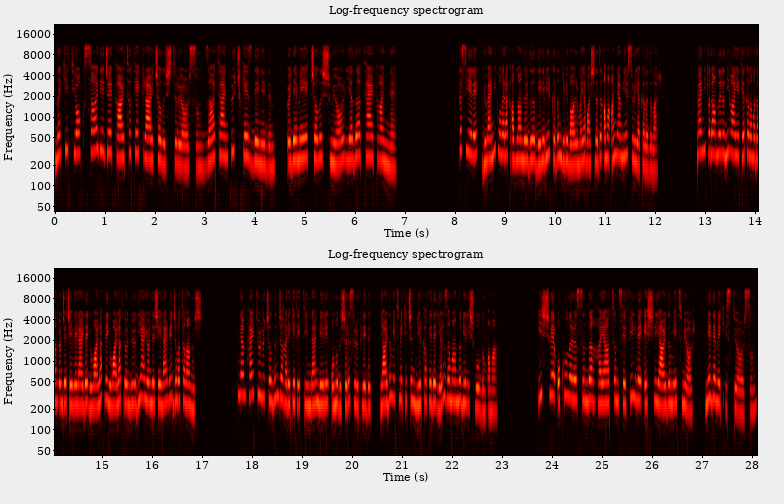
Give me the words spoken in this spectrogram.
Nakit yok sadece kartı tekrar çalıştırıyorsun zaten üç kez denedim, ödemeye çalışmıyor ya da terk anne. Kasiyere, güvenlik olarak adlandırdığı deli bir kadın gibi bağırmaya başladı ama annem bir sürü yakaladılar. Güvenlik adamları nihayet yakalamadan önce çevrelerde yuvarlak ve yuvarlak döndüğü diğer yönde şeyler ve cıvatalanmış. Annem her türlü çılgınca hareket ettiğinden beri onu dışarı sürükledi. Yardım etmek için bir kafede yarı zamanlı bir iş buldum ama. İş ve okul arasında hayatım sefil ve eşli yardım etmiyor. Ne demek istiyorsun?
